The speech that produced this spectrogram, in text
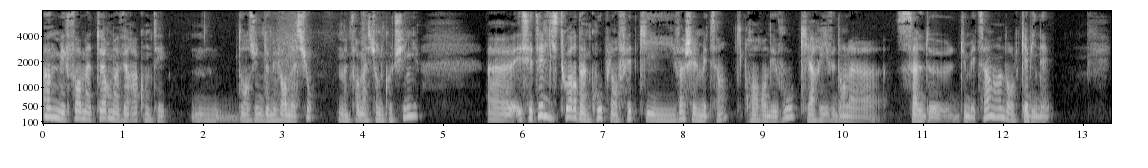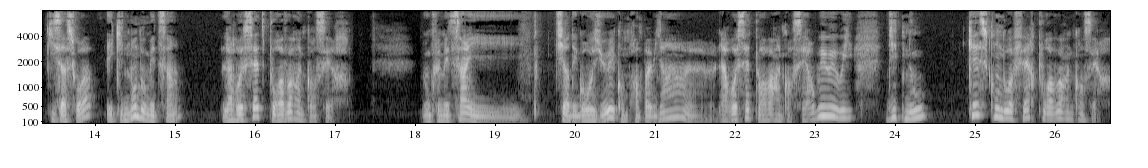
un de mes formateurs m'avait racontée mm, dans une de mes formations, une formation de coaching. Euh, et c'était l'histoire d'un couple en fait qui va chez le médecin, qui prend rendez-vous, qui arrive dans la salle du médecin, hein, dans le cabinet, qui s'assoit et qui demande au médecin la recette pour avoir un cancer. Donc le médecin il tire des gros yeux, il comprend pas bien euh, la recette pour avoir un cancer. Oui oui oui, dites-nous qu'est-ce qu'on doit faire pour avoir un cancer?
